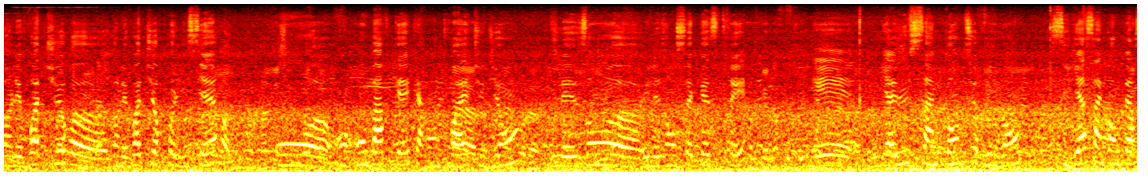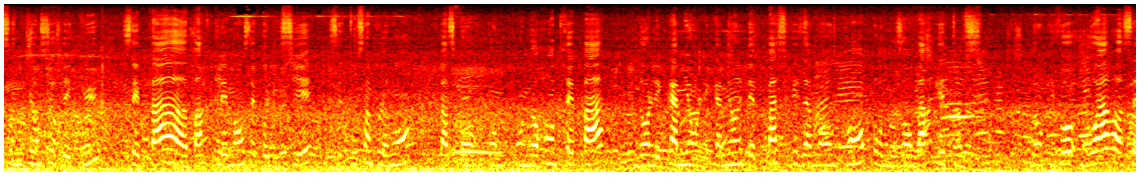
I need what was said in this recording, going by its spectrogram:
dans les, voitures, euh, dans les voitures policières, ont, euh, embarqué 43 étudiants, ils les, ont, euh, ils les ont séquestrés et il y a eu 50 survivants. S'il y a 50 personnes qui ont survécu, c'est pas par clémence des policiers, c'est tout simplement parce qu'on ne rentrait pas dans les camions. Les camions n'étaient pas suffisamment grands pour nous embarquer tous. Donc il faut voir cette,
